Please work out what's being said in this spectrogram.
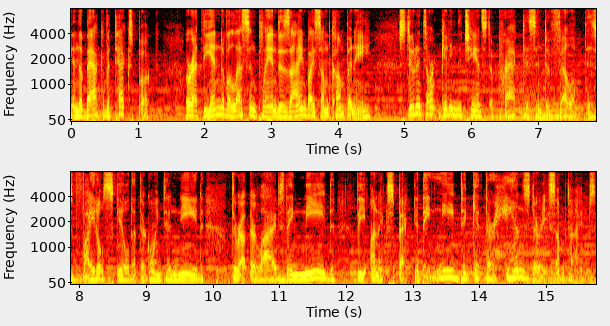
in the back of a textbook or at the end of a lesson plan designed by some company, students aren't getting the chance to practice and develop this vital skill that they're going to need throughout their lives. They need the unexpected, they need to get their hands dirty sometimes.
